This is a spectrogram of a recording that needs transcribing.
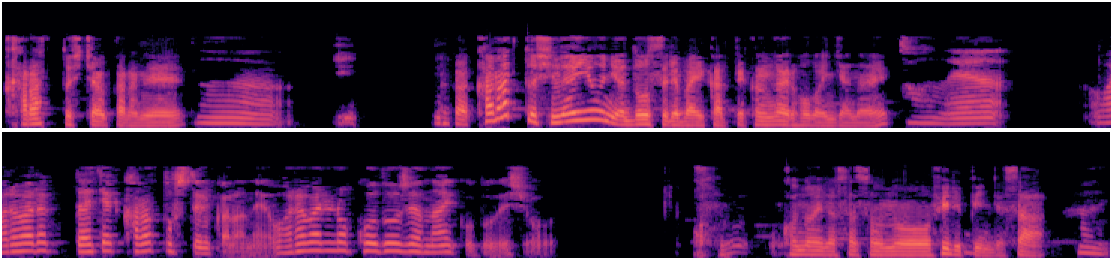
カラッとしちゃうからね。うん、だからカラッとしないようにはどうすればいいかって考える方がいいんじゃない？そうね。我々大体カラッとしてるからね。我々の行動じゃないことでしょここの間さ、そのフィリピンでさ、う。はい。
